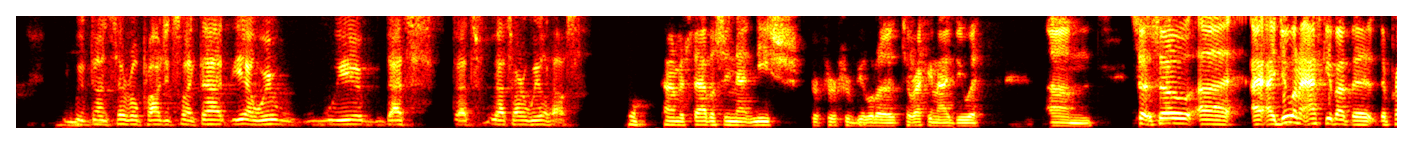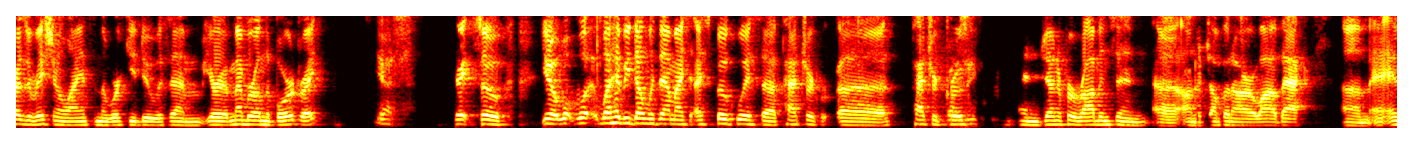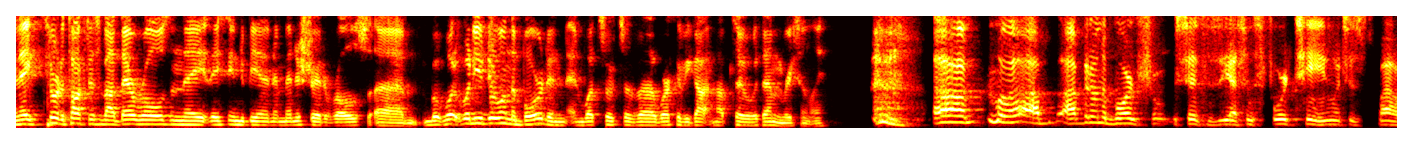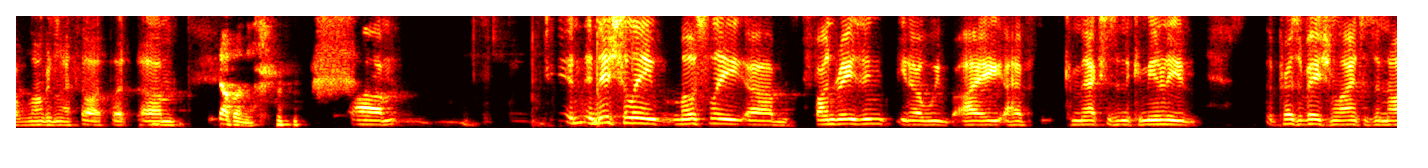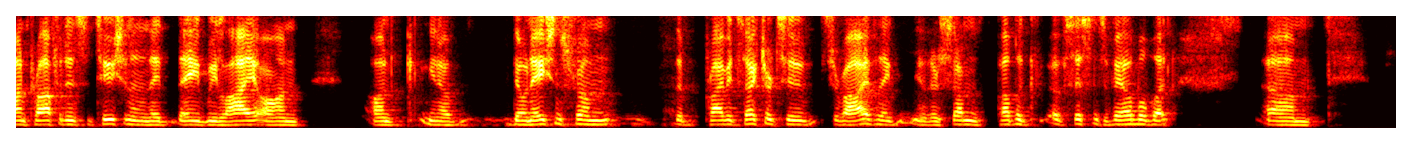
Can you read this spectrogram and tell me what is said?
we've done several projects like that. Yeah, we're we're that's that's that's our wheelhouse. Cool. Kind of establishing that niche for for, for people to to recognize you with. Um, so, so uh, I, I, do want to ask you about the the Preservation Alliance and the work you do with them. You're a member on the board, right? Yes. Great. So, you know, what what, what have you done with them? I, I spoke with uh, Patrick uh, Patrick Grossi and Jennifer Robinson uh, on a Jumpinar a while back, um, and, and, they sort of talked to us about their roles, and they they seem to be in administrative roles. Um, but what what do you do on the board, and, and what sorts of uh, work have you gotten up to with them recently? Um, well, I've, I've, been on the board for, since yeah since 14, which is wow longer than I thought. But um, um, in, initially, mostly um, fundraising. You know, we I, I have connections in the community. The Preservation Alliance is a nonprofit institution, and they they rely on on you know donations from the private sector to survive. They, you know, there's some public assistance available, but um,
